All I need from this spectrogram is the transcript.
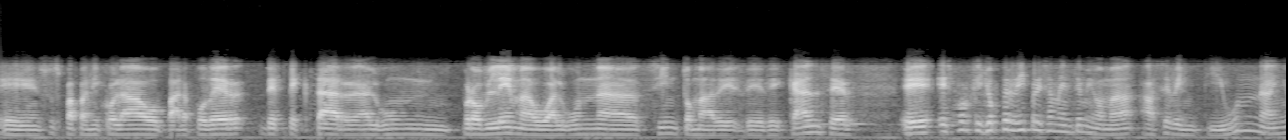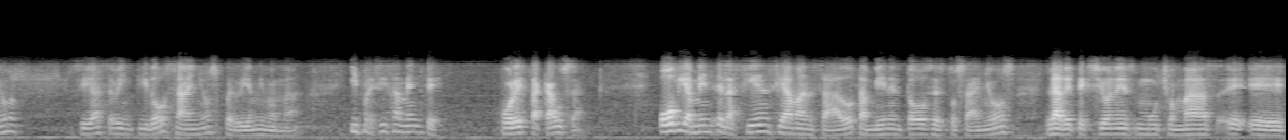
eh, en sus Papa Nicolau para poder detectar algún problema o algún síntoma de, de, de cáncer. Eh, es porque yo perdí precisamente a mi mamá hace 21 años, sí, hace 22 años perdí a mi mamá y precisamente por esta causa. Obviamente la ciencia ha avanzado también en todos estos años, la detección es mucho más, eh, eh,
